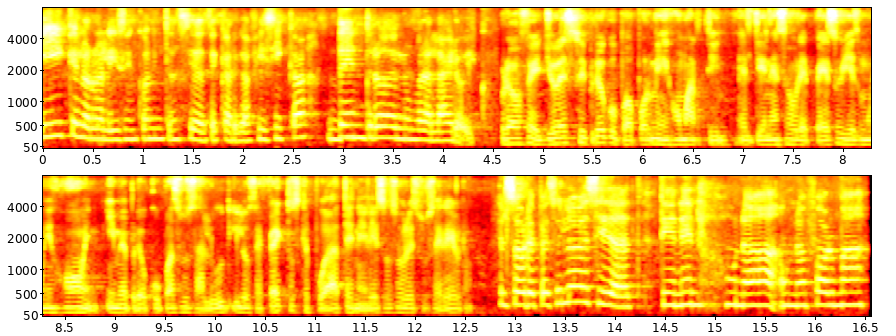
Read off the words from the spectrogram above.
y que lo realicen con intensidades de carga física dentro del umbral aeróbico. Profe, yo estoy preocupado por mi hijo Martín. Él tiene sobrepeso y es muy joven y me preocupa su salud y los efectos que pueda tener eso sobre su cerebro. El sobrepeso y la obesidad tienen una, una forma,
